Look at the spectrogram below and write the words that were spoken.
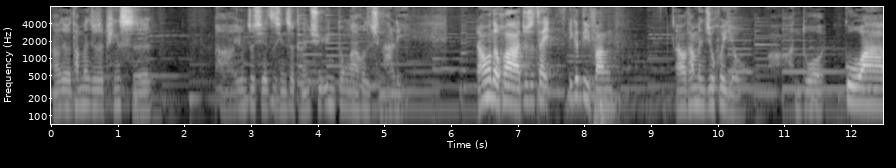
然后就是他们就是平时啊用这些自行车可能去运动啊，或者去哪里。然后的话，就是在一个地方，然后他们就会有很多锅啊、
